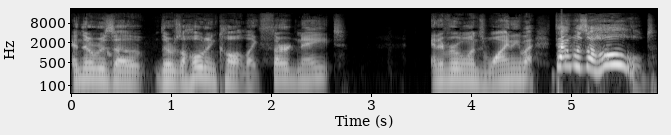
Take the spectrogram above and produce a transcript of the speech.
And there was a there was a holding call at like third and eight, and everyone's whining about that was a hold.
